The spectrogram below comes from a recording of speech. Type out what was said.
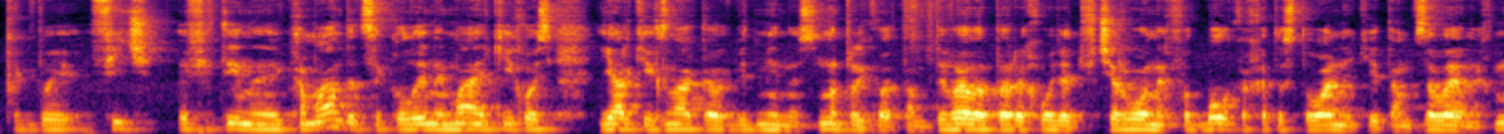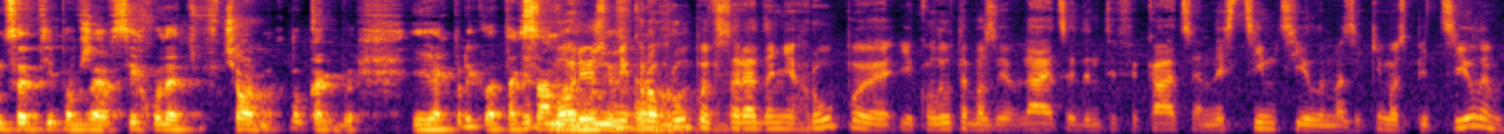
как би, фіч ефективної команди це коли немає якихось ярких знаків відмінності. Наприклад, там девелопери ходять в червоних футболках, а тестувальники там в зелених. Ну це типу вже всі ходять в чорних. Ну як би і як приклад, так Ти само створюєш мікрогрупи всередині групи, і коли у тебе з'являється ідентифікація не з цим цілим, а з якимось підцілим,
